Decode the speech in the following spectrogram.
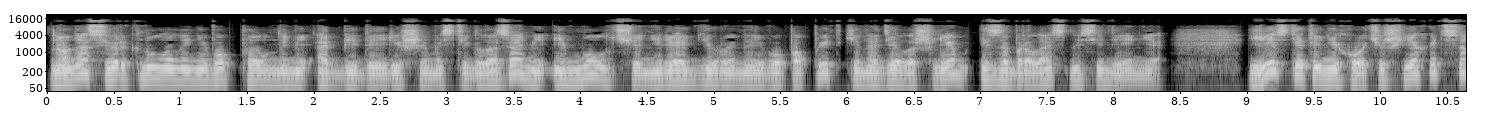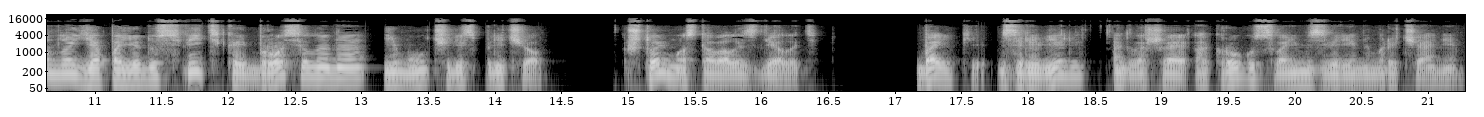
Но она сверкнула на него полными обиды и решимости глазами и, молча, не реагируя на его попытки, надела шлем и забралась на сиденье. «Если ты не хочешь ехать со мной, я поеду с Витькой», — бросила она ему через плечо. Что ему оставалось делать? Байки взревели, оглашая округу своим звериным рычанием.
